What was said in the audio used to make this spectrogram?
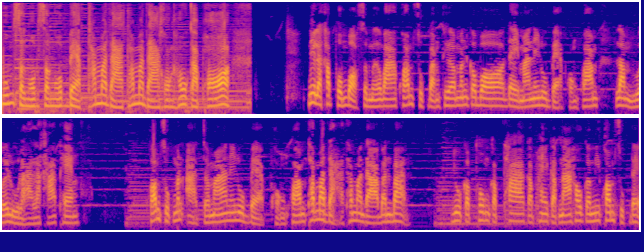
มุมสงบสงบแบบธรรมดาธรรมดาของเฮากับพอนี่แหละครับผมบอกเสมอว่าความสุขบางเทือมันก็บอได้มาในรูปแบบของความร่ำรวยหรูหราราคาแพง ความสุขมันอาจจะมาในรูปแบบของความธรรมดาธรรมดาบ้านๆอยู่กับทงกับทากับให้กับนาเฮาก็มีความสุขได้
